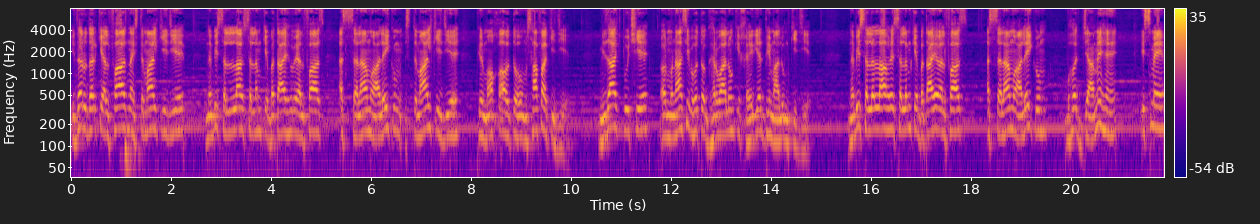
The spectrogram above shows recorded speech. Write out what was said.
ادھر ادھر کے الفاظ نہ استعمال کیجیے نبی صلی اللہ علیہ وسلم کے بتائے ہوئے الفاظ السلام علیکم استعمال کیجیے پھر موقع ہو تو مسافہ کیجیے مزاج پوچھیے اور مناسب ہو تو گھر والوں کی خیریت بھی معلوم کیجیے نبی صلی اللہ علیہ وسلم کے بتائے الفاظ، السلام علیکم، بہت جامع ہیں۔ اس میں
